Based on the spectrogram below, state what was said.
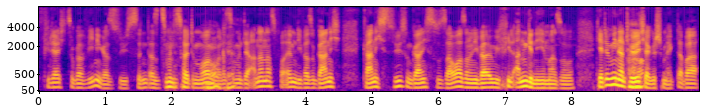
vielleicht sogar weniger süß sind. Also zumindest heute Morgen oh, okay. war das so mit der Ananas vor allem. Die war so gar nicht, gar nicht süß und gar nicht so sauer, sondern die war irgendwie viel angenehmer so. Die hat irgendwie natürlicher Aha. geschmeckt. Aber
